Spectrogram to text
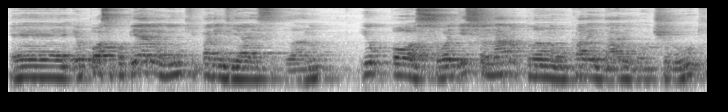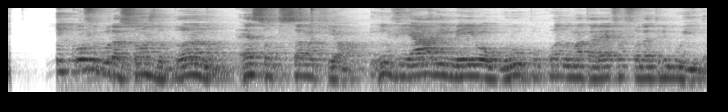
é, eu posso copiar o link para enviar esse plano, eu posso adicionar no plano um calendário do Outlook, em configurações do plano, essa opção aqui, ó, enviar e-mail ao grupo quando uma tarefa for atribuída.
